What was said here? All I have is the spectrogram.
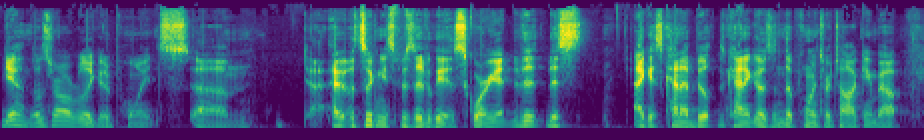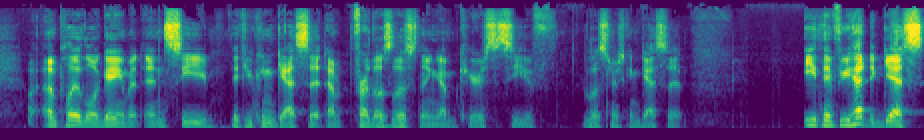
Yeah, those are all really good points. Um, I was looking specifically at scoring. This, I guess, kind of built, kind of goes into the points we're talking about. I'll play a little game and see if you can guess it. Um, for those listening, I'm curious to see if listeners can guess it. Ethan, if you had to guess,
